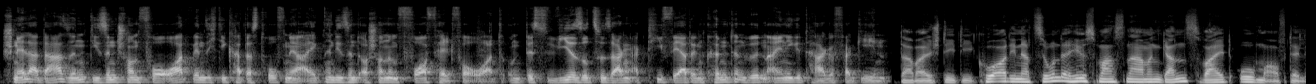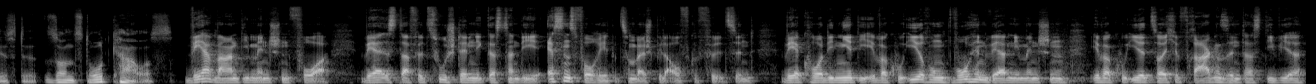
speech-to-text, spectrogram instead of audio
schneller da sind. Die sind schon vor Ort, wenn sich die Katastrophen ereignen. Die sind auch schon im Vorfeld vor Ort. Und bis wir sozusagen aktiv werden könnten, würden einige Tage vergehen. Dabei steht die Koordination der Hilfsmaßnahmen Namen ganz weit oben auf der Liste. Sonst droht Chaos. Wer warnt die Menschen vor? Wer ist dafür zuständig, dass dann die Essensvorräte zum Beispiel aufgefüllt sind? Wer koordiniert die Evakuierung? Wohin werden die Menschen evakuiert? Solche Fragen sind das, die wir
